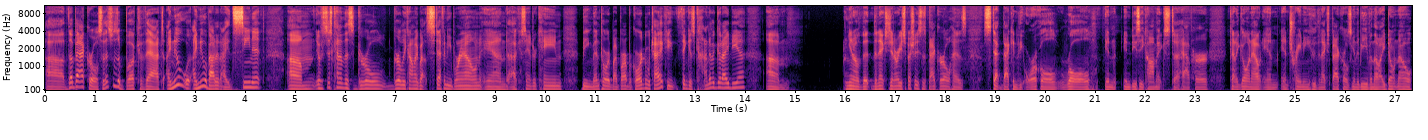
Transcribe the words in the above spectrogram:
Uh, the Batgirl. So, this was a book that I knew I knew about it, I had seen it. Um, it was just kind of this girl, girly comic about Stephanie Brown and uh, Cassandra Cain being mentored by Barbara Gordon, which I actually think is kind of a good idea. Um, you know the the next generation, especially since Batgirl has stepped back into the Oracle role in in DC Comics to have her kind of going out and and training who the next Batgirl is going to be. Even though I don't know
